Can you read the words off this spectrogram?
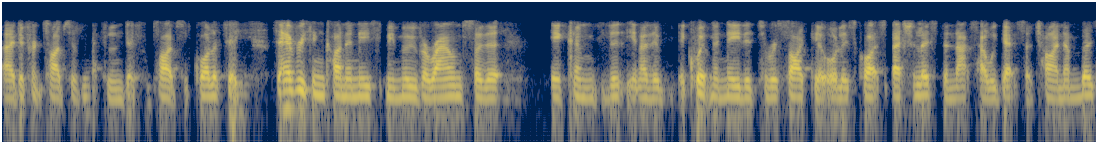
uh, different types of metal and different types of quality. So everything kind of needs to be moved around so that it can, the, you know, the equipment needed to recycle it all is quite specialist, and that's how we get such high numbers.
